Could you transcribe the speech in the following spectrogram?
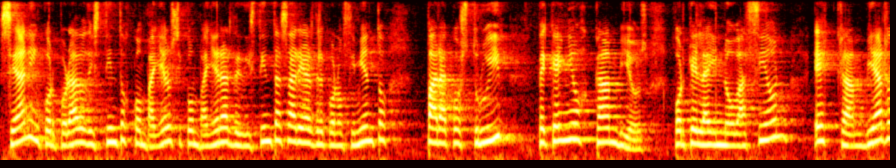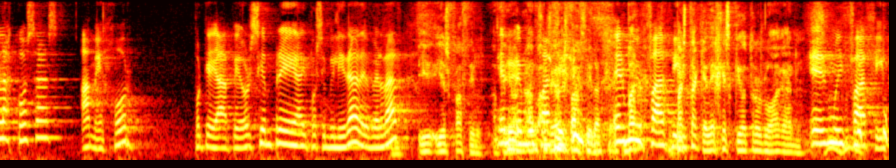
Se han incorporado distintos compañeros y compañeras de distintas áreas del conocimiento para construir pequeños cambios, porque la innovación es cambiar las cosas a mejor. Porque a peor siempre hay posibilidades, ¿verdad? Y, es fácil. Es, muy fácil. es, muy fácil. Basta que dejes que otros lo hagan. Es muy fácil.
